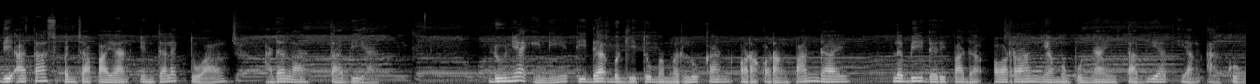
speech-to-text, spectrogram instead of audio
Di atas pencapaian intelektual adalah tabiat. Dunia ini tidak begitu memerlukan orang-orang pandai lebih daripada orang yang mempunyai tabiat yang agung.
